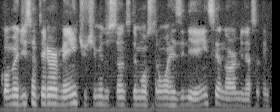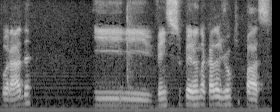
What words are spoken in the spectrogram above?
Como eu disse anteriormente, o time do Santos demonstrou uma resiliência enorme nessa temporada e vem se superando a cada jogo que passa.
